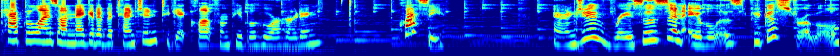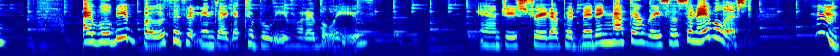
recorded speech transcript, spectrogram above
capitalize on negative attention to get clout from people who are hurting. Classy. Angie, racist and ableist, pick a struggle. I will be both if it means I get to believe what I believe. Angie straight up admitting that they're racist and ableist. Hmm.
